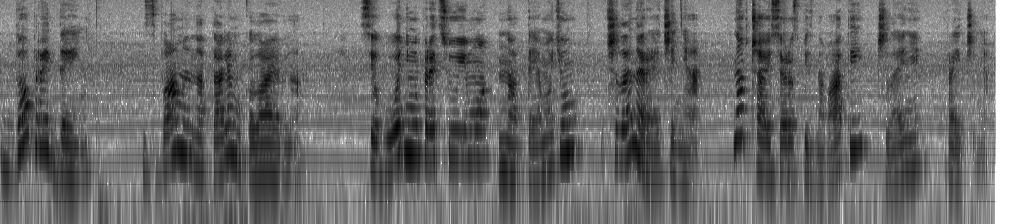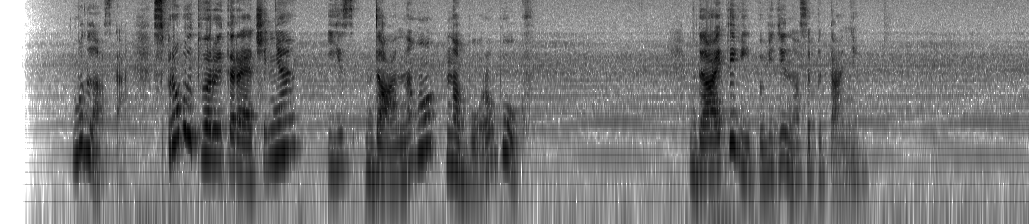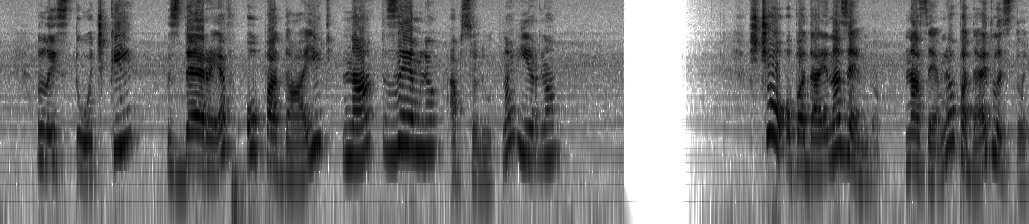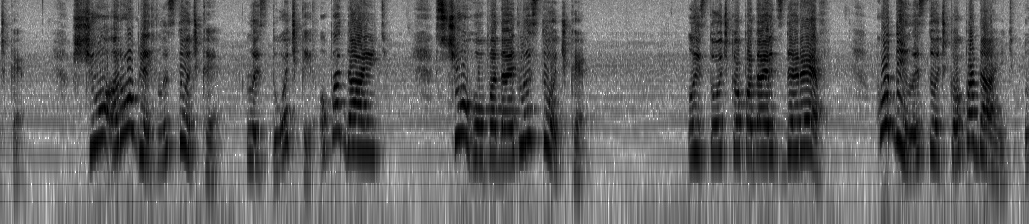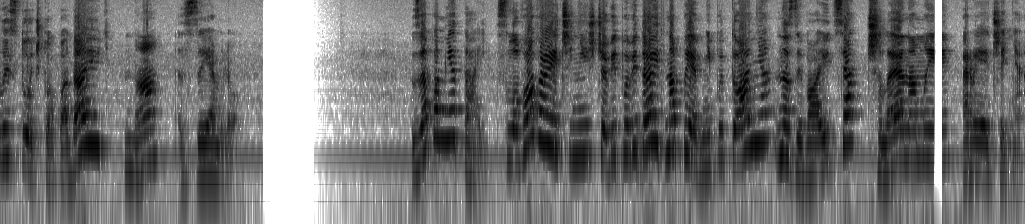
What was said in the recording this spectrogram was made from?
Добрий день! З вами Наталя Миколаївна. Сьогодні ми працюємо над темою члени речення. Навчаюся розпізнавати члені речення. Будь ласка, спробуй творити речення із даного набору букв. Дайте відповіді на запитання. Листочки з дерев опадають на землю. Абсолютно вірно. Що опадає на землю? На землю опадають листочки. Що роблять листочки? Листочки опадають. З чого опадають листочки? Листочки опадають з дерев. Куди листочки опадають? Листочки опадають на землю. Запам'ятай, слова в реченні, що відповідають на певні питання, називаються членами речення.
